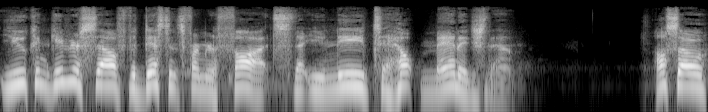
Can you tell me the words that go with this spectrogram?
you can give yourself the distance from your thoughts that you need to help manage them. Also,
